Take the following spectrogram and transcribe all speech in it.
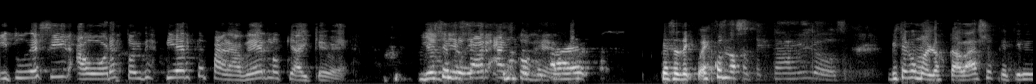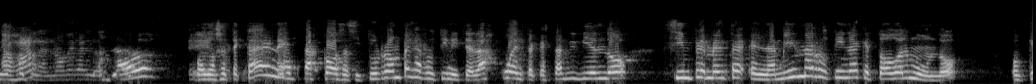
y tú decir, ahora estoy despierto para ver lo que hay que ver. Y empezar a escoger. Que se te, es cuando se te caen los, viste como los caballos que tienen para no ver a los lados cuando se te caen estas cosas, y tú rompes la rutina y te das cuenta que estás viviendo simplemente en la misma rutina que todo el mundo, ¿ok?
